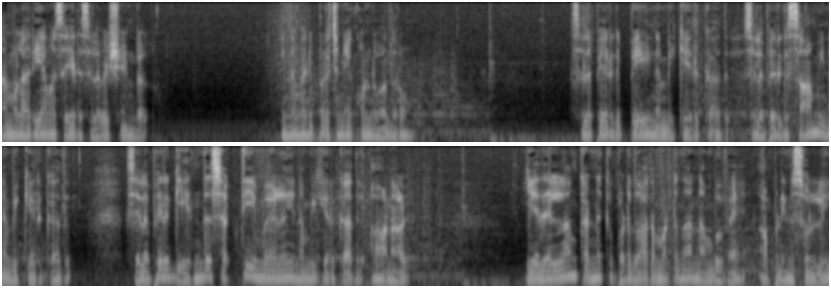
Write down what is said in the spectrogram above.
நம்மளை அறியாமல் செய்கிற சில விஷயங்கள். இந்த மாதிரி பிரச்சனையை கொண்டு வந்துடும் சில பேருக்கு பேய் நம்பிக்கை இருக்காது. சில பேருக்கு சாமி நம்பிக்கை இருக்காது. சில பேருக்கு எந்த சக்தி மேலேயும் நம்பிக்கை இருக்காது. ஆனால் எதெல்லாம் கண்ணுக்கு படுதோ அதை மட்டும்தான் நம்புவேன் அப்படின்னு சொல்லி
